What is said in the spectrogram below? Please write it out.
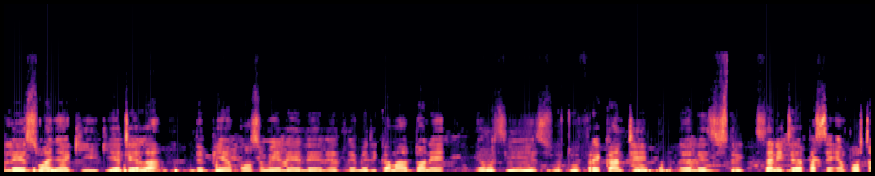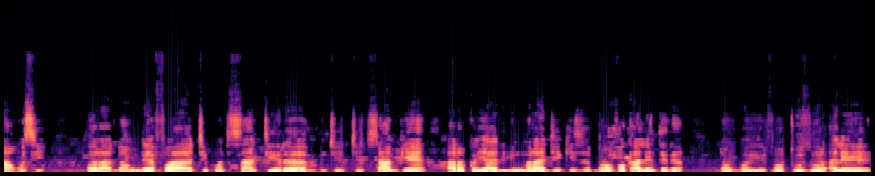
les soignants qui, étaient là, de bien consommer les, médicaments donnés et aussi surtout fréquenter euh, les districts sanitaires parce que c'est important aussi. Voilà, donc des fois, tu peux te sentir, tu, tu te sens bien alors qu'il y a une maladie qui se provoque à l'intérieur. Donc il faut toujours aller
